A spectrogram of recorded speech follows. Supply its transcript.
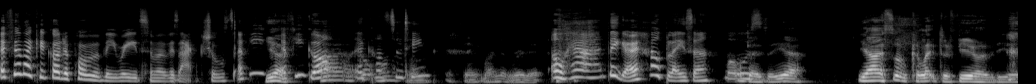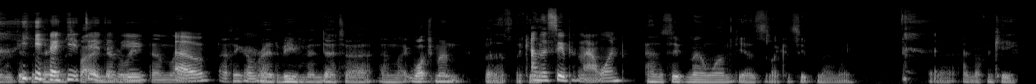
I feel like I've got to probably read some of his actuals. Have you? Yeah. Have you got Uh, a got Constantine? them, I think, but I never read it. Oh, ha- there you go. Hellblazer. What was? Hellblazer, yeah. Yeah, I sort of collected a few over the years of different Yeah, things, but did, I never read them. Like, Oh. I think I read Viva Vendetta and like Watchmen, but that's like And it. the Superman one. And the Superman one, yeah, it's like a Superman one. uh, and Lock and Key.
